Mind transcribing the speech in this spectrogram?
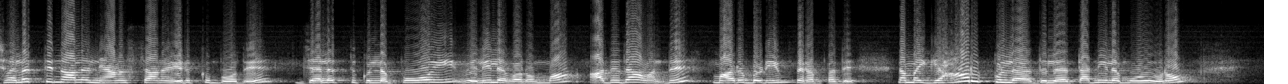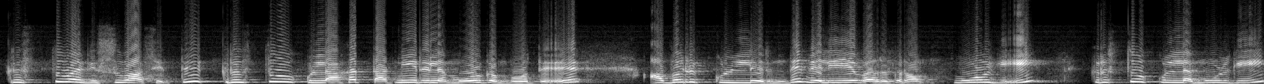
ஜலத்தினால ஞானஸ்தானம் எடுக்கும்போது ஜலத்துக்குள்ள போய் வெளியில வரோமா அதுதான் வந்து மறுபடியும் பிறப்பது. நம்ம யாருக்குள்ள அதுல தண்ணியில மூழ்கிறோம்? கிறிஸ்துவை விசுவாசித்து கிறிஸ்துவுக்குள்ளாக தண்ணீரில மூழ்கும் போது அவருக்குள்ளிருந்து வெளியே வருகிறோம். மூழ்கி கிறிஸ்துவுக்குள்ள மூழ்கி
